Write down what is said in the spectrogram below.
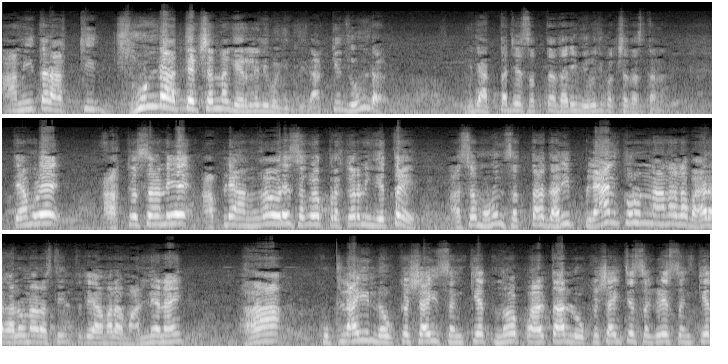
आम्ही तर अख्खी झुंड अध्यक्षांना घेरलेली बघितली. अख्खी झुंड. म्हणजे आत्ताचे सत्ताधारी विरोधी पक्षात असताना. त्यामुळे आकसाने आपल्या अंगावर हे सगळं प्रकरण येत आहे असं म्हणून सत्ताधारी प्लॅन करून नानाला बाहेर घालवणार असतील तर ते आम्हाला मान्य नाही. हा कुठलाही लोकशाही संकेत न पाळता लोकशाहीचे सगळे संकेत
